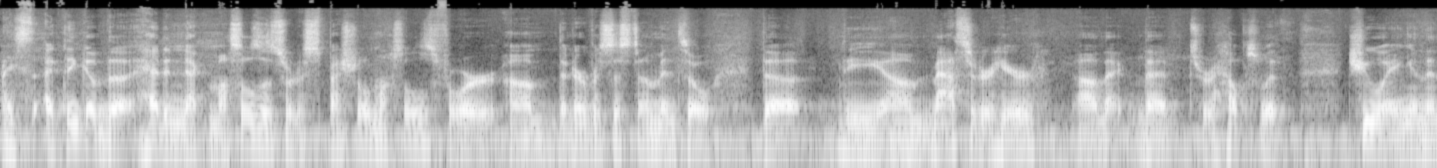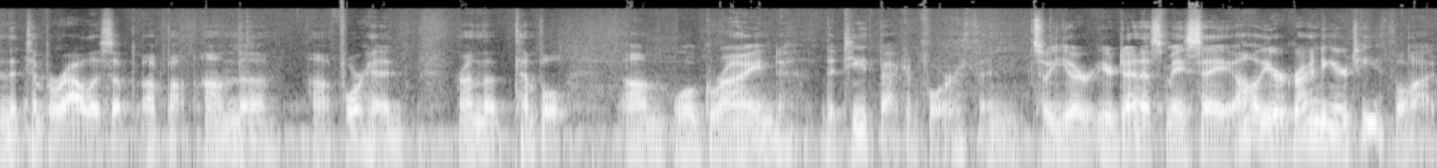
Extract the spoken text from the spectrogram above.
I, I think of the head and neck muscles as sort of special muscles for um, the nervous system, and so the the um, masseter here uh, that that sort of helps with chewing, and then the temporalis up, up on the uh, forehead or on the temple um, will grind the teeth back and forth. And so your, your dentist may say, Oh, you're grinding your teeth a lot.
